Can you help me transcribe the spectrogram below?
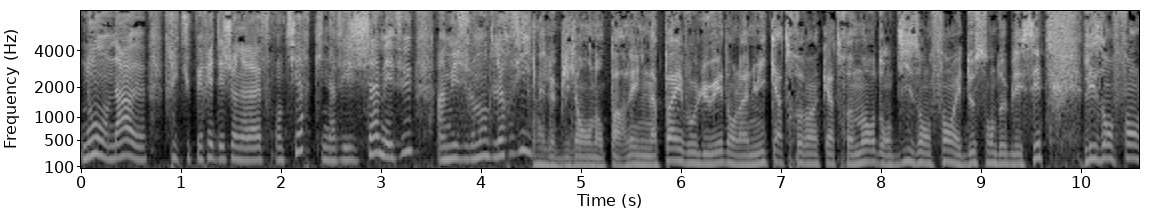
Nous, on a euh, récupéré des jeunes à la frontière qui n'avaient jamais vu un musulman de leur vie. Et le bilan, on en parlait, il n'a pas évolué dans la nuit. 84 morts, dont 10 enfants et 202 blessés. Les enfants,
